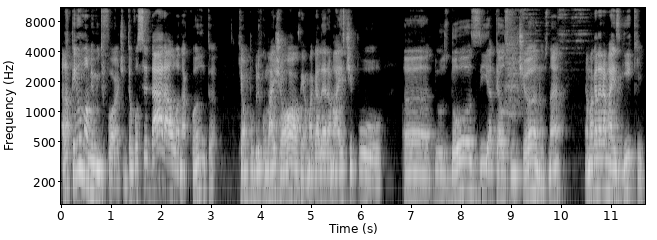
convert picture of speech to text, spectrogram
ela tem um nome muito forte. Então você dar aula na Quanta, que é um público mais jovem, é uma galera mais tipo ah, dos 12 até os 20 anos, né? É uma galera mais geek,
